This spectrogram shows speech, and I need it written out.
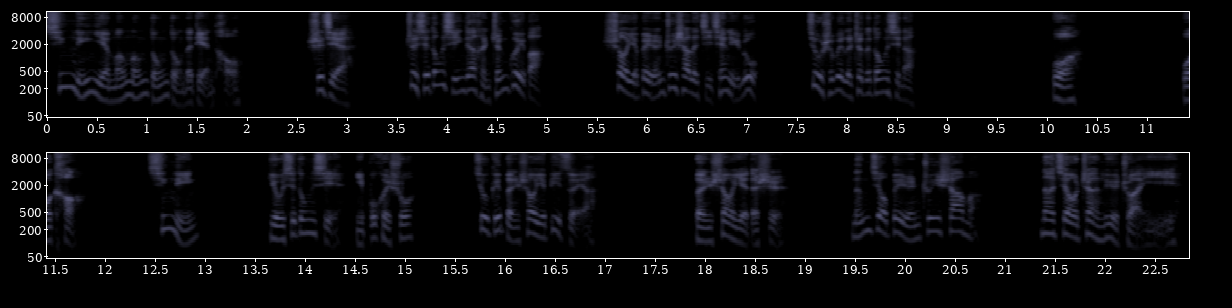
青灵也懵懵懂懂的点头。师姐，这些东西应该很珍贵吧？少爷被人追杀了几千里路，就是为了这个东西呢。”我，我靠！青灵，有些东西你不会说，就给本少爷闭嘴啊！本少爷的事，能叫被人追杀吗？那叫战略转移。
